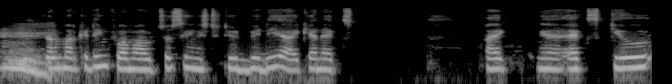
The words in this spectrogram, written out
digital marketing from Outsourcing Institute BD. I can ex Uh, execute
